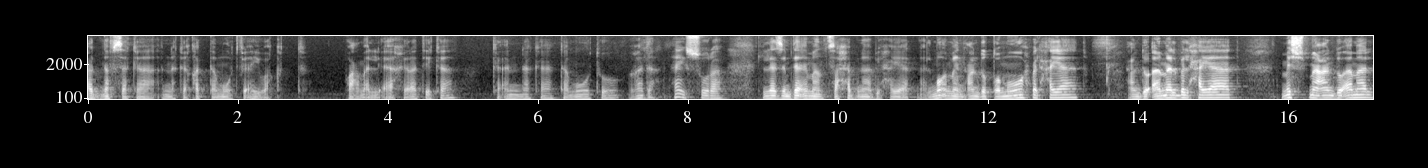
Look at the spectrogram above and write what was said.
عد نفسك أنك قد تموت في أي وقت واعمل لآخرتك كأنك تموت غدا. هاي الصورة لازم دائما تصاحبنا بحياتنا. المؤمن عنده طموح بالحياة عنده أمل بالحياة مش ما عنده أمل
